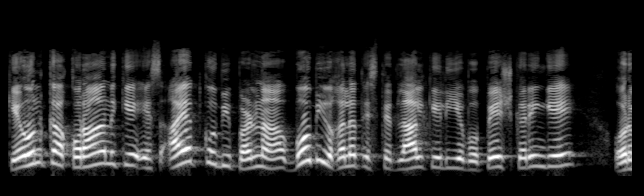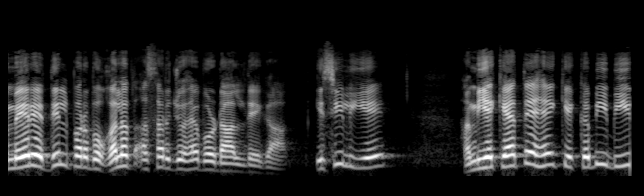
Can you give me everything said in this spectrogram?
کہ ان کا قرآن کے اس آیت کو بھی پڑھنا، وہ بھی غلط استدلال کے لیے وہ پیش کریں گے اور میرے دل پر وہ غلط اثر جو ہے وہ ڈال دے گا۔ اسی لیے ہم یہ کہتے ہیں کہ کبھی بھی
